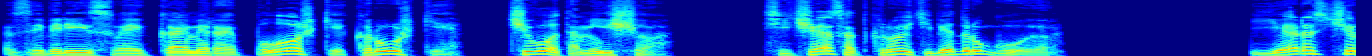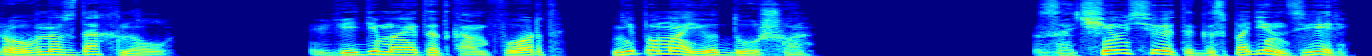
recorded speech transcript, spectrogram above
«Забери из своей камеры плошки, кружки, чего там еще. Сейчас открою тебе другую». Я расчарованно вздохнул. Видимо, этот комфорт не по мою душу. «Зачем все это, господин зверь?»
